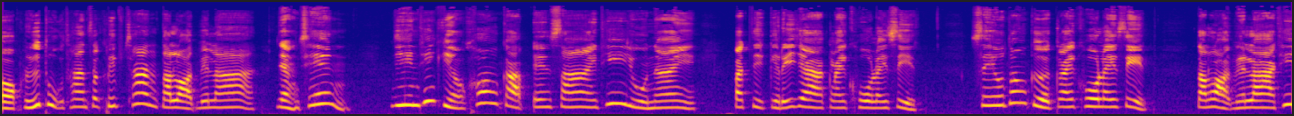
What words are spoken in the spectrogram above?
อกหรือถูก transcription ตลอดเวลา อย่างเช่น ยีนที่เกี่ยวข้องกับเอนไซม์ที่อยู่ใน ปฏิกิริยาไกลโคไลซิสเซลล์ต้องเกิดไกลโคไลซิสตลอดเวลาที่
